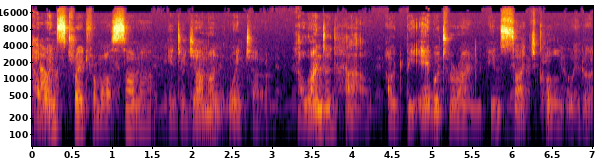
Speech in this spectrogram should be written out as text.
I went straight from our summer into German winter. I wondered how I would be able to run in such cold weather.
